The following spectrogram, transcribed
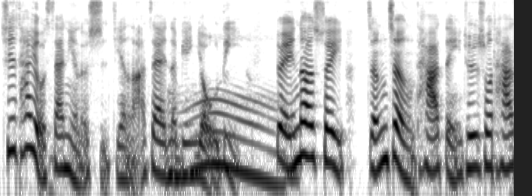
其实他有三年的时间啦，在那边游历。Oh. 对，那所以整整他等于就是说，他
